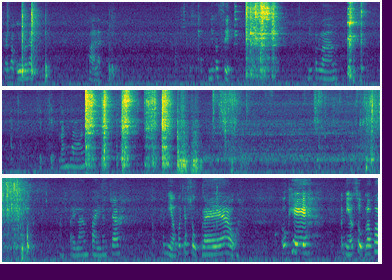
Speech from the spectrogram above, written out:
แค่ว่าโอ้แล้วเนี่ยผ่านแล้ว นี่ก็เสร็จ นี่ก็ล้าง เก็บเก็บล้างล้างไปล้างไปนะจ๊ะข้าวเหนียวก็จะสุกแล้ว โอเคข้าวเหนียวสุกแล้วก็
